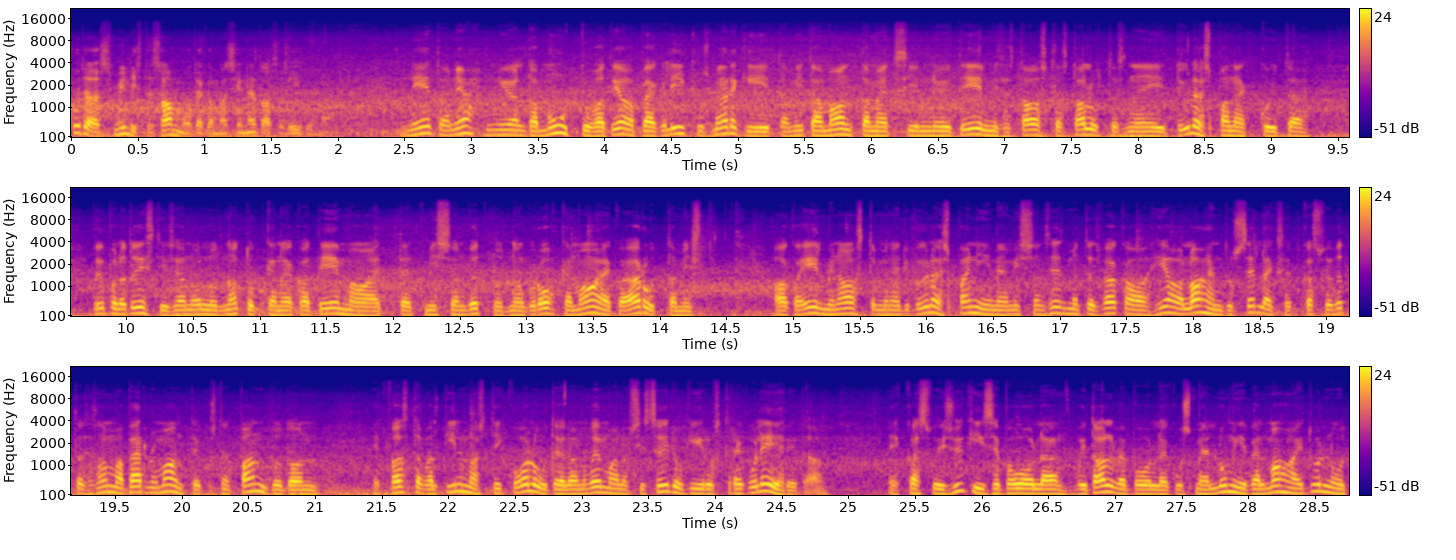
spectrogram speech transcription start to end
kuidas, milliste sammudega me siin edasi liigume? Need on jah, nii-öelda muutuvad eapäega liiklusmärgid, mida Maanteeamet siin nüüd eelmisest aastast alustas neid ülespanekuid. võib-olla tõesti see on olnud natukene ka teema, et, et mis on võtnud nagu rohkem aega ja arutamist, aga eelmine aasta me need juba üles panime, mis on selles mõttes väga hea lahendus selleks, et kas või võtta seesama Pärnu maantee, kus need pandud on, et vastavalt ilmastikuoludele on võimalus siis sõidukiirust reguleerida ehk kas või sügise poole või talve poole, kus meil lumi veel maha ei tulnud,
